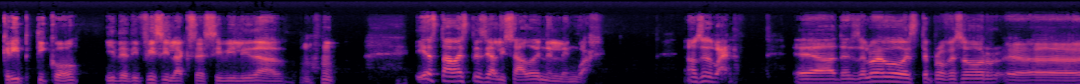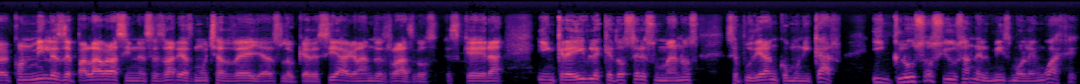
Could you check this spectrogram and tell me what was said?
críptico y de difícil accesibilidad, y estaba especializado en el lenguaje. Entonces, bueno, eh, desde luego, este profesor, eh, con miles de palabras innecesarias, muchas de ellas, lo que decía a grandes rasgos es que era increíble que dos seres humanos se pudieran comunicar, incluso si usan el mismo lenguaje,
